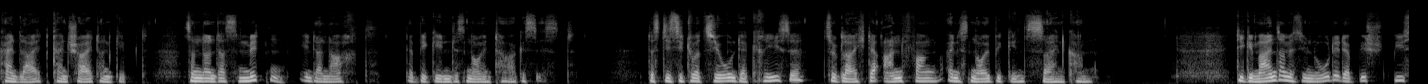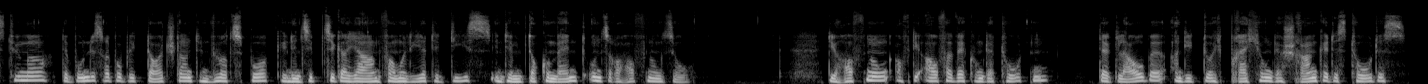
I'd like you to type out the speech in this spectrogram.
kein Leid, kein Scheitern gibt, sondern dass mitten in der Nacht der Beginn des neuen Tages ist dass die Situation der Krise zugleich der Anfang eines Neubeginns sein kann. Die gemeinsame Synode der Bistümer der Bundesrepublik Deutschland in Würzburg in den 70er Jahren formulierte dies in dem Dokument Unsere Hoffnung so. Die Hoffnung auf die Auferweckung der Toten, der Glaube an die Durchbrechung der Schranke des Todes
